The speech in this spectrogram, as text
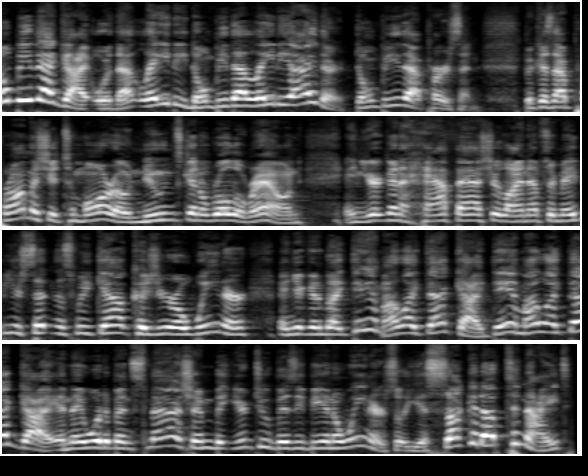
Don't be that guy or that lady. Don't be that lady either. Don't be that person. Because I promise you, tomorrow, noon's going to roll around and you're going to half ass your lineups, or maybe you're sitting this week out because you're a wiener and you're going to be like, damn, I like that guy. Damn, I like that guy. And they would have been smashing, but you're too busy being a wiener. So you suck it up tonight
